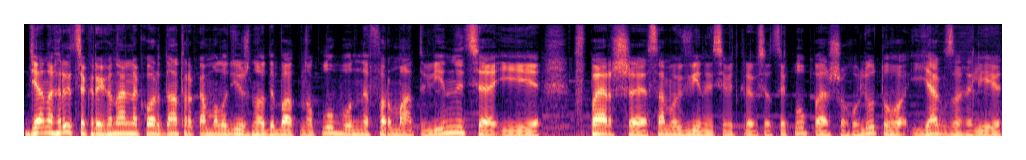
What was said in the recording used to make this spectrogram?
Діана Грицик, регіональна координаторка молодіжного дебатного клубу Неформат Вінниця. І вперше саме в Вінниці відкрився цей клуб 1 лютого. Як взагалі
